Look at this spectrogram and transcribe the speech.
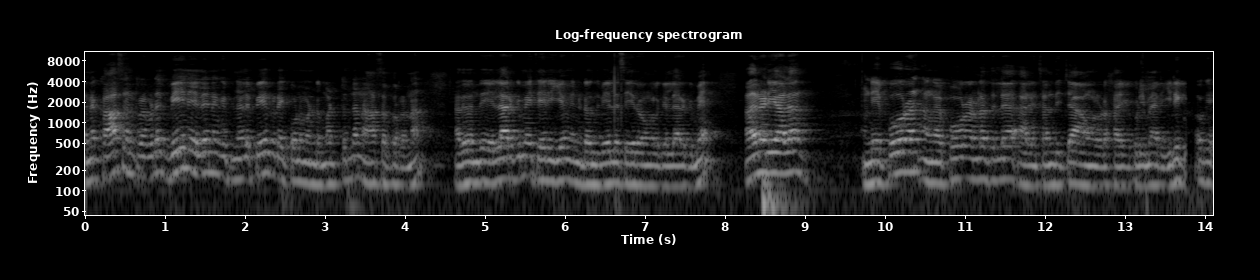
எனக்கு காசுன்றதை விட வேலையில் எனக்கு நல்ல பேர் கிடைக்கணுமென்று மட்டும்தான் நான் ஆசைப்பட்றேன்னா அது வந்து எல்லாருக்குமே தெரியும். என்கிட்ட வந்து வேலை செய்கிறவங்களுக்கு எல்லாருக்குமே. அதனடியால் இன்றைய போகிறேன் அங்கே போகிற இடத்துல அதை சந்தித்தா அவங்களோட கைக்கக்கூடிய மாதிரி இருக்கு. ஓகே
